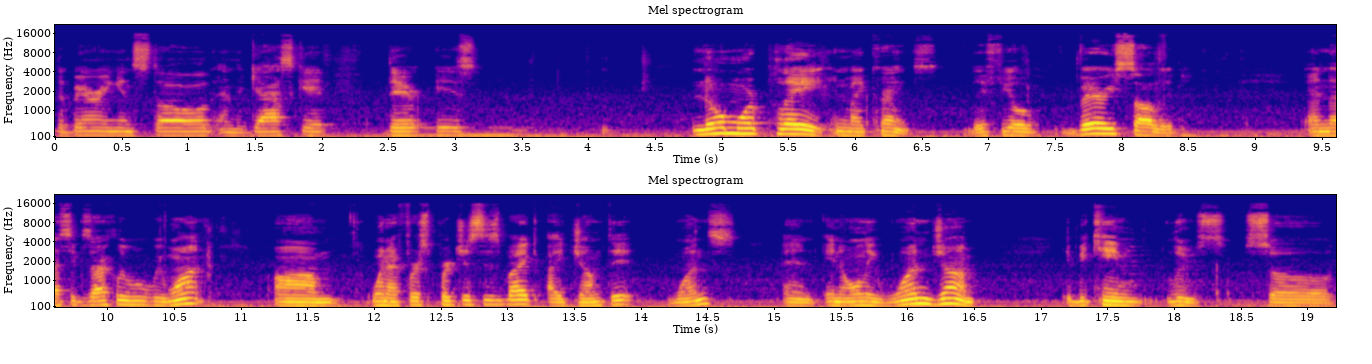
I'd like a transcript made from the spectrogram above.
the bearing installed and the gasket, there is no more play in my cranks. They feel very solid. And that's exactly what we want. Um, when I first purchased this bike, I jumped it once. And in only one jump, it became loose. So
